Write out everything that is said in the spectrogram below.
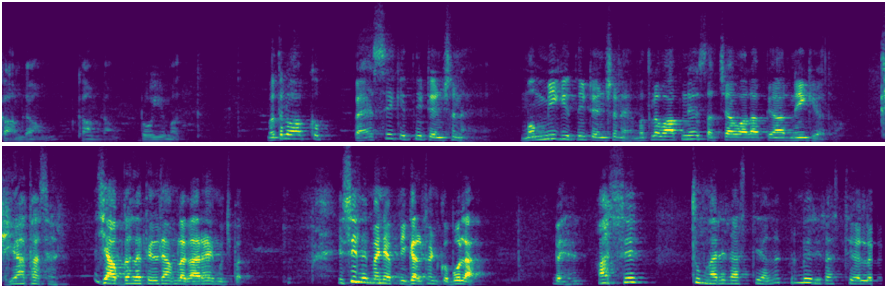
काम डाउन काम डाउन रोइए मत। मतलब आपको पैसे की इतनी टेंशन है? मम्मी की इतनी टेंशन है? मतलब आपने सच्चा वाला प्यार नहीं किया था? किया था सर। ये आप गलत इल्ज़ाम लगा रहे हैं मुझ पर। इसीलिए मैंने अपनी गर्लफ्रेंड को बोला बहन आज से तुम्हारे रास्ते अलग और मेरे रास्ते अलग।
